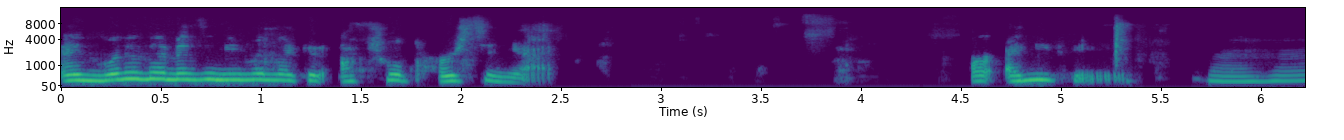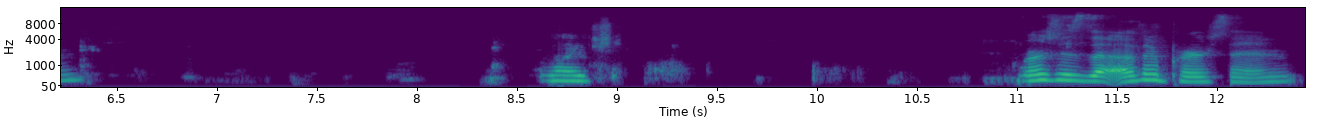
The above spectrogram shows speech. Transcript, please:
and one of them isn't even like an actual person yet, or anything. Mm-hmm. Like Versus the other person,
